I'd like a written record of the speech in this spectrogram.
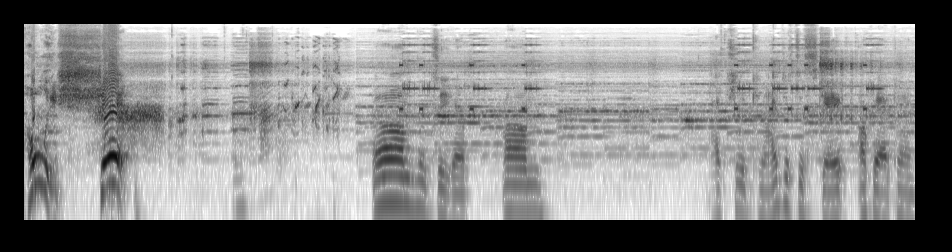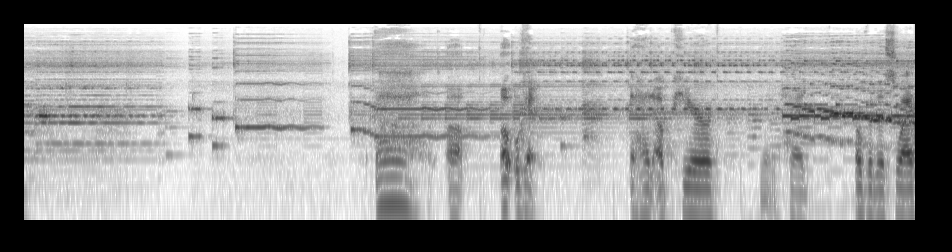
Holy shit! Um, let's see here. Um, actually, can I just escape? Okay, I can. Uh, uh, oh, okay. Head up here, then head over this way.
